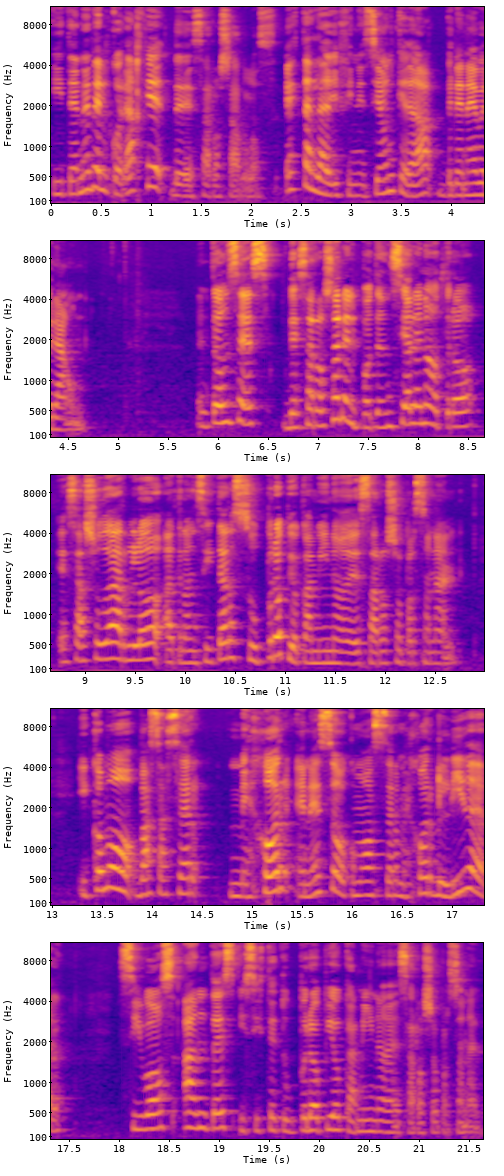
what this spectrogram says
y tener el coraje de desarrollarlos. Esta es la definición que da Brené Brown. Entonces, desarrollar el potencial en otro es ayudarlo a transitar su propio camino de desarrollo personal. ¿Y cómo vas a ser mejor en eso? ¿Cómo vas a ser mejor líder si vos antes hiciste tu propio camino de desarrollo personal?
